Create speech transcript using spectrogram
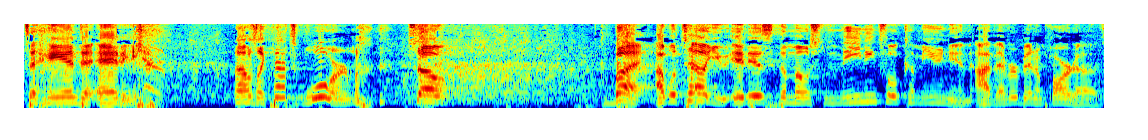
to hand to Eddie. And I was like, that's warm. So, but I will tell you, it is the most meaningful communion I've ever been a part of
